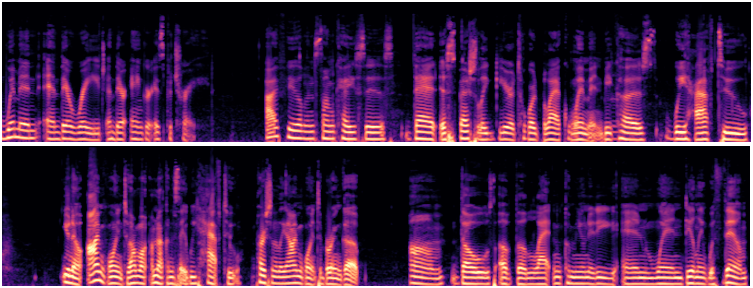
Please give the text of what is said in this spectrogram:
women and their rage and their anger is portrayed? I feel in some cases that especially geared toward black women mm-hmm. because we have to, you know, I'm going to, I'm, I'm not going to say we have to, personally, I'm going to bring up um, those of the Latin community, and when dealing with them,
